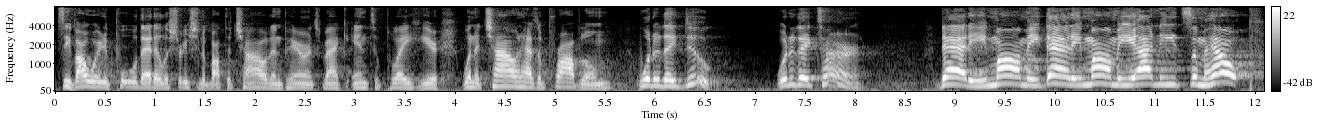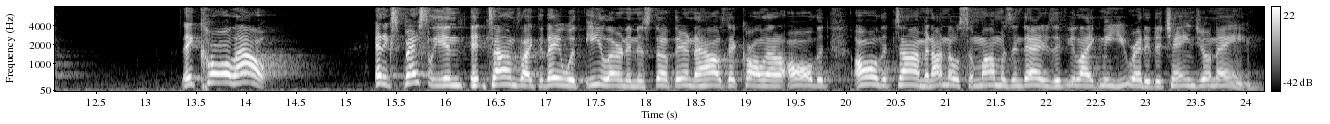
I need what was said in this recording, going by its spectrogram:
See, if I were to pull that illustration about the child and parents back into play here, when a child has a problem, what do they do? What do they turn? Daddy, mommy, daddy, mommy, I need some help. They call out. And especially in, in times like today with e-learning and stuff, they're in the house, they're calling out all the all the time. And I know some mamas and daddies, if you're like me, you ready to change your name.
